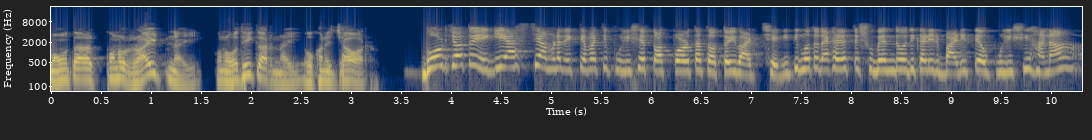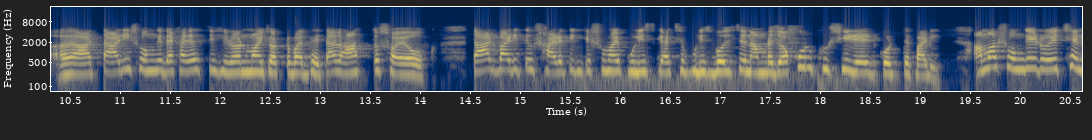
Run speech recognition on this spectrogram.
মমতার কোনো রাইট নাই, কোনো অধিকার নাই ওখানে যাওয়ার। ভোট যত এগিয়ে আসছে, আমরা দেখতে পাচ্ছি পুলিশের তৎপরতা ততই বাড়ছে। রীতিমতো দেখা যাচ্ছে শুভেন্দু অধিকারীর বাড়িতেও পুলিশি হানা আর তারই সঙ্গে দেখা যাচ্ছে হিরণময় চট্টোপাধ্যায়, তার আত্মসহায়ক। তার বাড়িতেও সাড়ে তিনটের সময় পুলিশ গেছে। পুলিশ বলছেন, আমরা যখন খুশি রেড করতে পারি। আমার সঙ্গে রয়েছেন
